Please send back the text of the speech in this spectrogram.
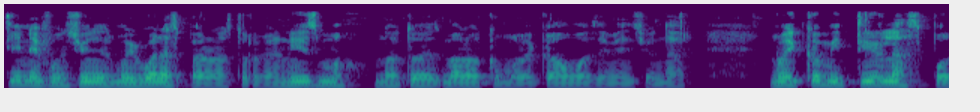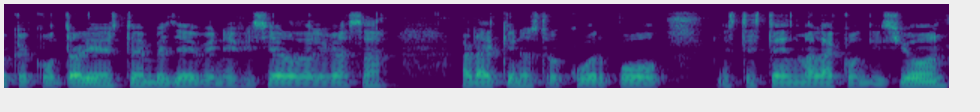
tiene funciones muy buenas para nuestro organismo, no todo es malo como lo acabamos de mencionar. No hay que omitirlas porque al contrario esto en vez de beneficiar o adelgazar hará que nuestro cuerpo este, esté en mala condición,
